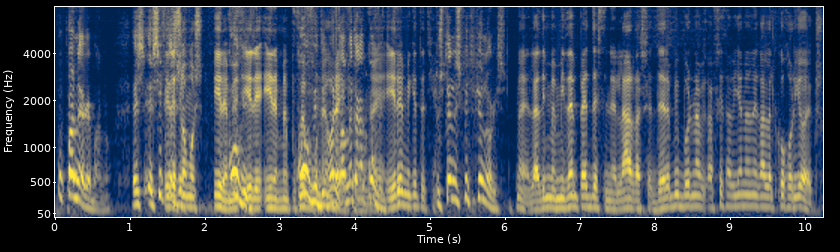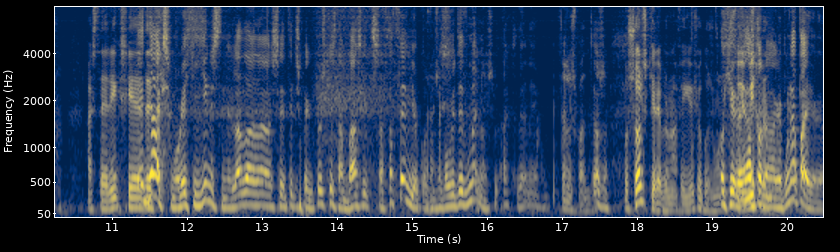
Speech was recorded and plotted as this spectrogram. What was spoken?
Πού πάνε ρε μάνο; Ε, εσύ φταίεις. όμως ήρεμε, που φεύγουν. Ωραία, αυτά μέτρα COVID. Ήρεμοι και τέτοια. Τους στέλνεις σπίτι πιο νωρίς. Ναι, δηλαδή με 0-5 στην Ελλάδα σε ντέρμπι μπορεί να αυτοί θα βγαίνανε γαλατικό χωριό έξω. Αστερίξ και. Εντάξει, μου έχει γίνει στην Ελλάδα σε τέτοιες περιπτώσεις και στα μπάσκετ. Σε αυτά φεύγει ο κόσμος. Απογοητευμένος. Τέλος πάντων. Ο Σόλσκερ έπρεπε να φύγει, όχι ο κόσμος. Όχι, ρε, αυτό να πού να πάει, ρε.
